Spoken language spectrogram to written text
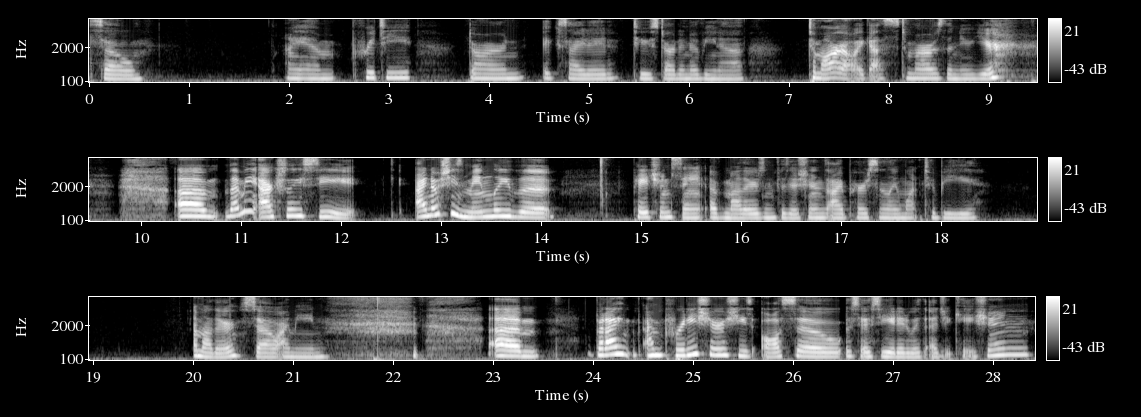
so, I am pretty darn excited to start a novena tomorrow, I guess. Tomorrow's the new year. um, let me actually see. I know she's mainly the patron saint of mothers and physicians. I personally want to be a mother, so I mean um but I I'm pretty sure she's also associated with education,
